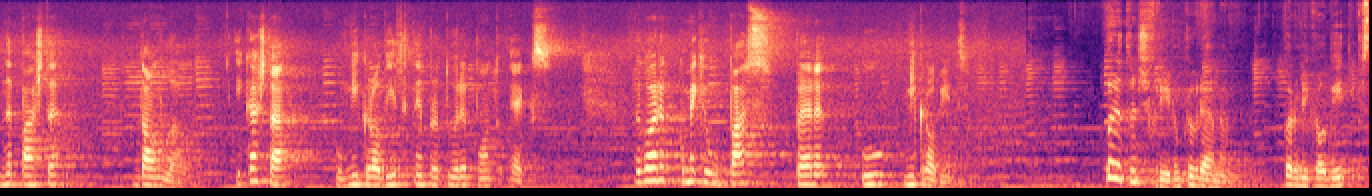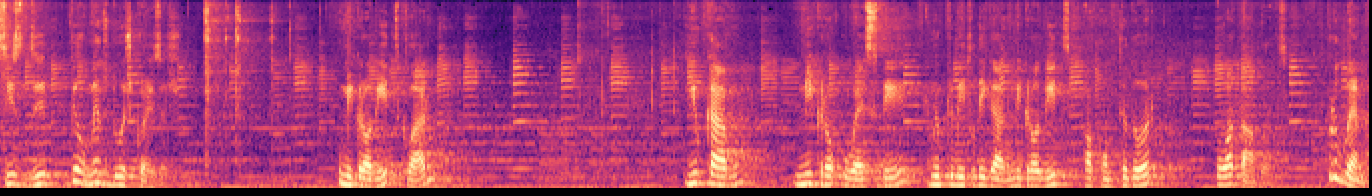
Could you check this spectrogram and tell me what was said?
na pasta Download. E cá está, o microbit temperatura.exe. Agora, como é que eu passo para o microbit? Para transferir um programa para o microbit preciso de pelo menos duas coisas. O microbit, claro, e o cabo micro USB que me permite ligar o microbit ao computador ou ao tablet. Problema.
